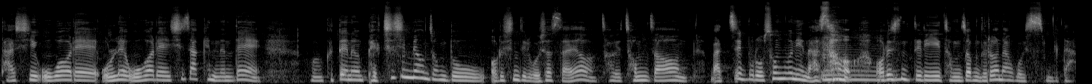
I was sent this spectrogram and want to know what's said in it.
다시 5월에 올해 5월에 시작했는데 어, 그때는 170명 정도 어르신들이 오셨어요. 저희 점점 맛집으로 소문이 나서 음. 어르신들이 점점 늘어나고 있습니다.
